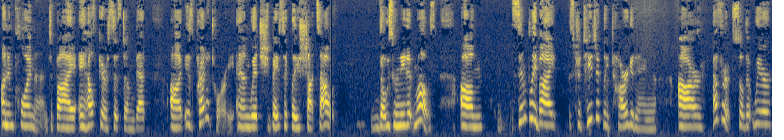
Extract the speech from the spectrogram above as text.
unemployment, by a healthcare system that uh, is predatory and which basically shuts out those who need it most. Um, simply by strategically targeting our efforts so that we're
